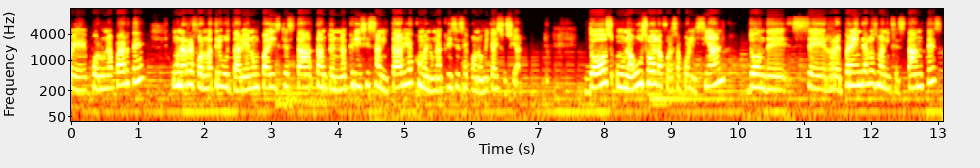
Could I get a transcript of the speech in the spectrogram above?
eh, por una parte, una reforma tributaria en un país que está tanto en una crisis sanitaria como en una crisis económica y social. Dos, un abuso de la fuerza policial, donde se reprende a los manifestantes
